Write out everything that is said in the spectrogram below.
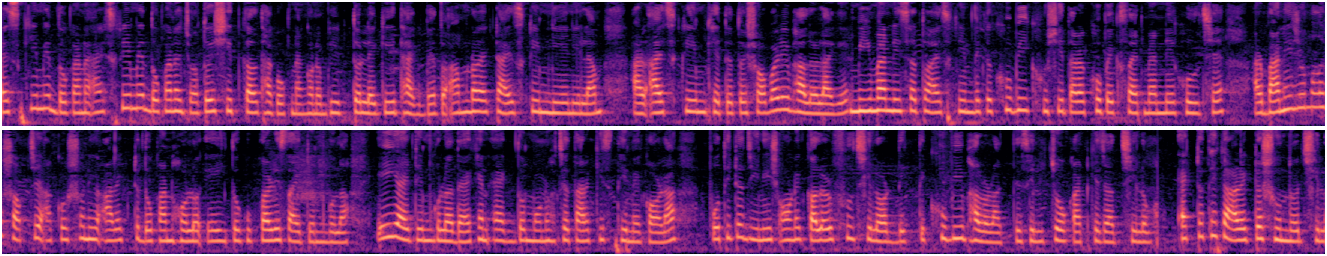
আইসক্রিমের দোকানে। আইসক্রিমের দোকানে যতই শীতকাল থাকুক না কোনো, ভিড় তো লেগেই থাকবে। তো আমরাও একটা আইসক্রিম নিয়ে নিলাম। আর আইসক্রিম খেতে তো সবারই ভালো লাগে। মিমা নিসা তো আইসক্রিম দেখে খুবই খুশি, তারা খুব এক্সাইটমেন্ট নিয়ে খুলছে। আর বাণিজ্য মেলার সবচেয়ে আকর্ষণীয় আরেকটা দোকান হলো এই তো কুকারিস আইটেমগুলো এই আইটেমগুলো দেখেন একদম মনে হচ্ছে তার্কিস থিমে করা। প্রতিটা জিনিস অনেক কালারফুল ছিল আর দেখতে খুবই ভালো লাগতেছিল, চোখ আটকে যাচ্ছিল। একটা থেকে আরেকটা সুন্দর ছিল।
